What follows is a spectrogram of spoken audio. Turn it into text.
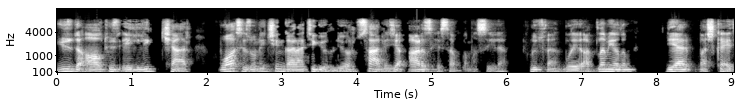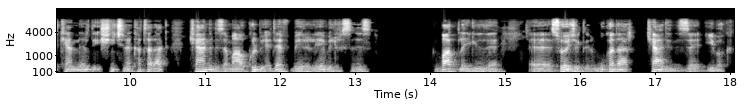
%650'lik kar boğa sezonu için garanti görülüyor. Sadece arz hesaplamasıyla. Lütfen burayı atlamayalım. Diğer başka etkenleri de işin içine katarak kendinize makul bir hedef belirleyebilirsiniz. BAT'la ilgili de söyleyeceklerim bu kadar. Kendinize iyi bakın.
